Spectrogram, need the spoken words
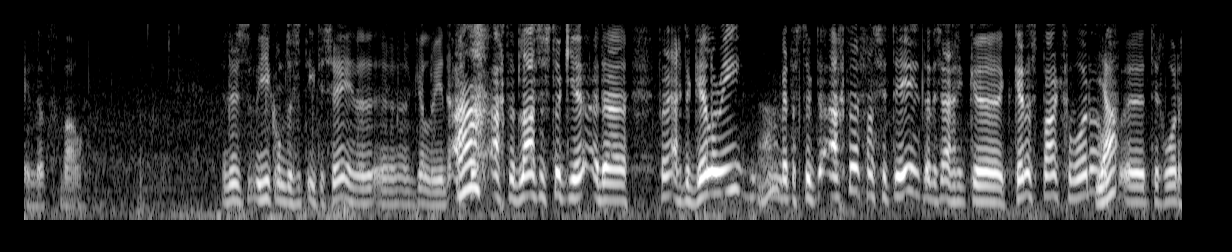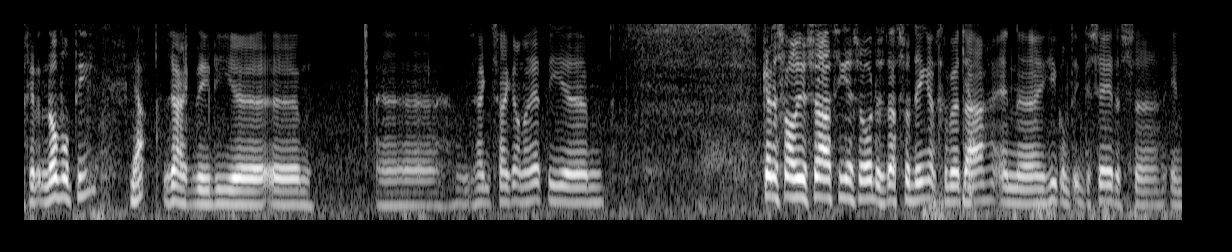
in dat gebouw. Dus, hier komt dus het ITC, de eh, gallery. De achter, achter het laatste stukje eh, de, van de gallery, Ah. met dat stuk erachter van CT, dat is eigenlijk eh kennispark geworden. Ja. Of tegenwoordig Novelty. Ja. Dat is eigenlijk die, die eh, ehm, eh, zei, ik- zei ik al net, die ehm kennisvalidatie en zo, dus dat soort dingen, dat gebeurt Ja. daar. En hier komt het ITC dus in,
